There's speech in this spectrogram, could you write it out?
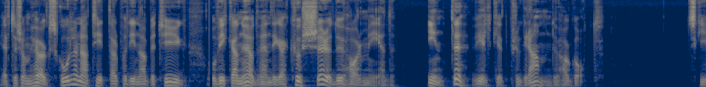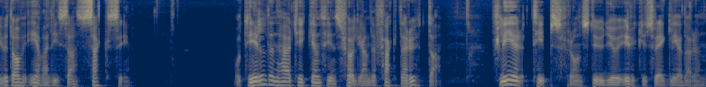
eftersom högskolorna tittar på dina betyg och vilka nödvändiga kurser du har med, inte vilket program du har gått. Skrivet av Eva-Lisa Saxi. Och till den här artikeln finns följande faktaruta. Fler tips från studie och yrkesvägledaren.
